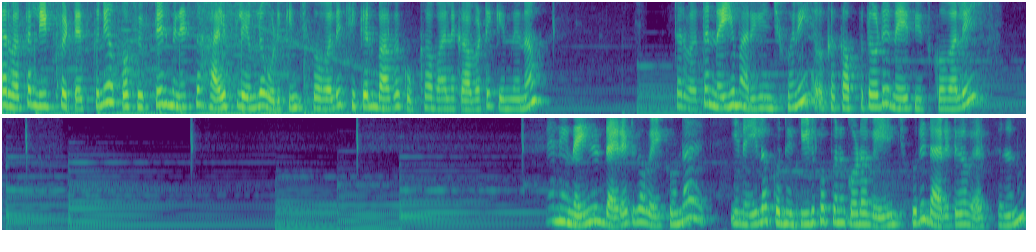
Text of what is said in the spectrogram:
తర్వాత లిడ్ పెట్టేసుకుని ఒక ఫిఫ్టీన్ మినిట్స్ హై ఫ్లేమ్లో ఉడికించుకోవాలి. చికెన్ బాగా కుక్ అవ్వాలి కాబట్టి కిందన. తర్వాత నెయ్యి మరిగించుకొని ఒక కప్పుతోటి నెయ్యి తీసుకోవాలి. నేను ఈ నెయ్యిని డైరెక్ట్గా వేయకుండా ఈ నెయ్యిలో కొన్ని జీడిపప్పును కూడా వేయించుకుని డైరెక్ట్గా వేస్తున్నాను.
